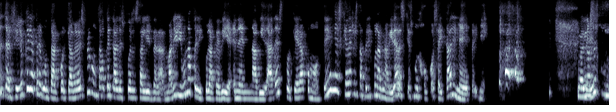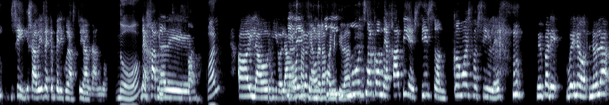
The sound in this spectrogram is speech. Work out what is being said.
de tercio, yo quería preguntar, porque me habéis preguntado qué tal después de salir del armario, y una película que vi en el Navidades, porque era como, tienes que ver esta película en Navidades, que es muy jocosa y tal, y me deprimí. ¿Cuál no sé si, sabéis de qué película estoy hablando. No. De Happy. de... ¿Cuál? Ay, la odio, la, odio. La de la felicidad. Mucho con The Happy Season. ¿Cómo es posible? Me parece, bueno, no la,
